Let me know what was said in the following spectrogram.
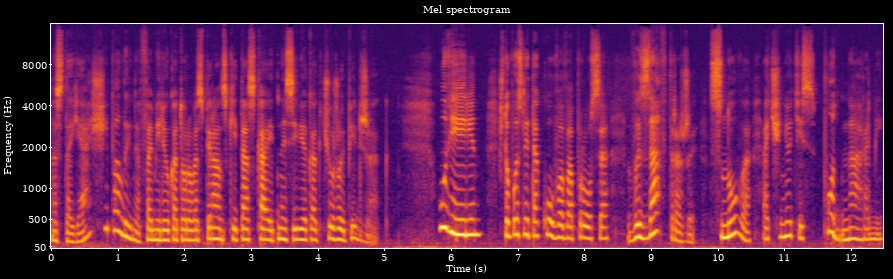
настоящий Полынов, фамилию которого Спиранский таскает на себе как чужой пиджак? Уверен, что после такого вопроса вы завтра же снова очнетесь под нарами.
